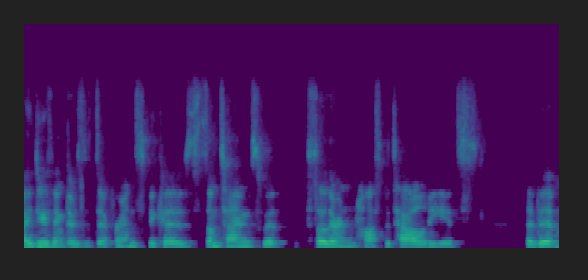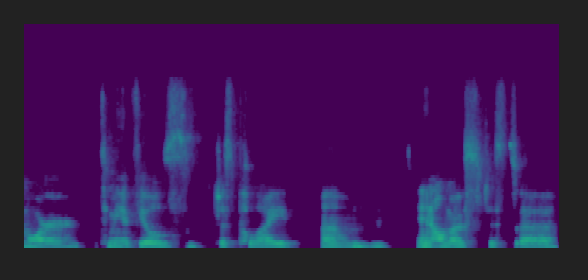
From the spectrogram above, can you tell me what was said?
I do think there's a difference because sometimes with Southern hospitality. It's a bit more, to me, it feels just polite um, mm-hmm. and almost just uh,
